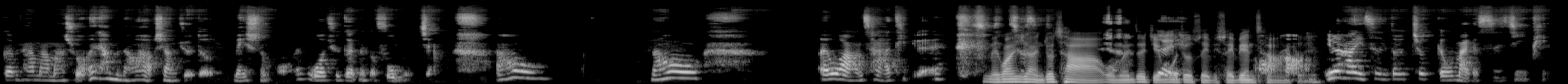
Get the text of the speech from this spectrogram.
跟他妈妈说，哎，他们然后好像觉得没什么，哎，我去跟那个父母讲，然后，然后，哎，我好像岔题嘞，没关系啊，你就岔啊，我们这节目就随随便岔，好，对因为他一次都就给我买个十几瓶，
